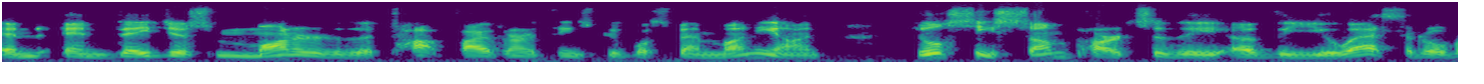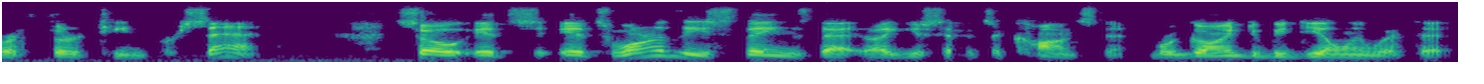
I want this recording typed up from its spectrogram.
and and they just monitor the top 500 things people spend money on, you'll see some parts of the of the U.S. at over 13 percent. So it's it's one of these things that, like you said, it's a constant. We're going to be dealing with it.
